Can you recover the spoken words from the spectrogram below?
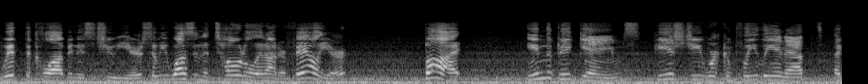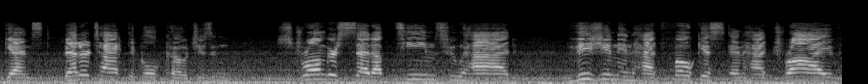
with the club in his two years, so he wasn't a total and utter failure. But in the big games, PSG were completely inept against better tactical coaches and stronger setup teams who had vision and had focus and had drive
